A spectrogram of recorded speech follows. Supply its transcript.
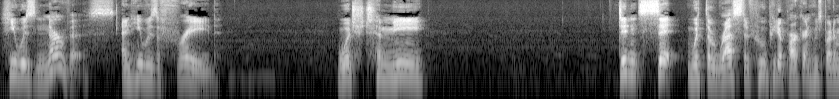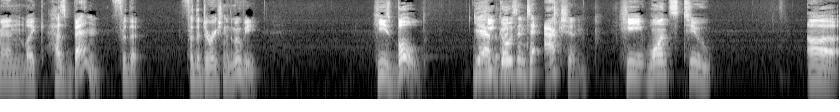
he was nervous and he was afraid, which to me didn't sit with the rest of who Peter Parker and who Spider Man like has been for the for the duration of the movie. He's bold yeah, he goes like, into action. He wants to uh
